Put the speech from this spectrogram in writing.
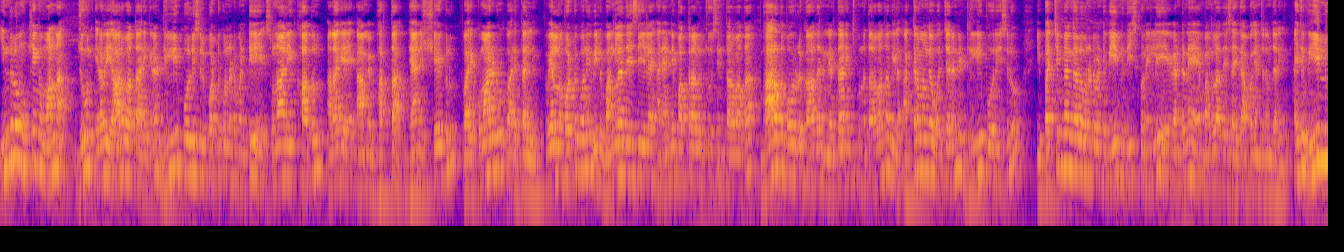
ఇందులో ముఖ్యంగా మొన్న జూన్ ఇరవై ఆరవ తారీఖున ఢిల్లీ పోలీసులు పట్టుకున్నటువంటి సునాలి ఖాతున్ అలాగే ఆమె భర్త డానిష్ షేకులు వారి కుమారుడు వారి తల్లి. వీళ్ళను పట్టుకొని వీళ్ళు బంగ్లాదేశీలే అని అన్ని పత్రాలు చూసిన తర్వాత భారత పౌరులు కాదని నిర్ధారించుకున్న తర్వాత వీళ్ళు అక్రమంగా వచ్చారని ఢిల్లీ పోలీసులు ఈ పశ్చిమ బెంగాల్లో ఉన్నటువంటి వీరిని తీసుకుని వెళ్ళి వెంటనే బంగ్లాదేశ్ అయితే అప్పగించడం జరిగింది. అయితే వీళ్ళు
